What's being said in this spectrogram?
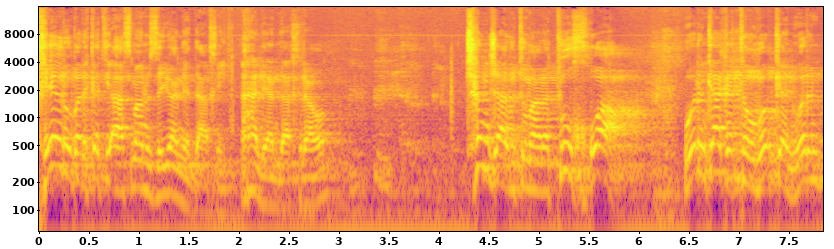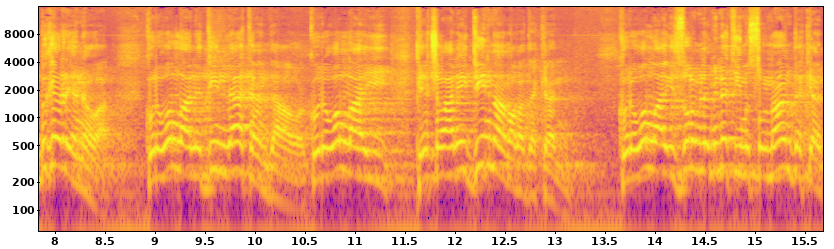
خێر و بەرەکەتی ئاسمان و زەویان لێ داخی ئەها لیان داخراوە چەند جار وتمانە تو خوا؟ ورن کاکە تەوبە بکەن ورن بگەڕێنەوە کورە وەڵا لە دین لاتان داوە کورە وەڵی پێچوانەی دین مامەڵە دەکەن کورە وەڵی زڵم لە منەتی مسلمان دەکەن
